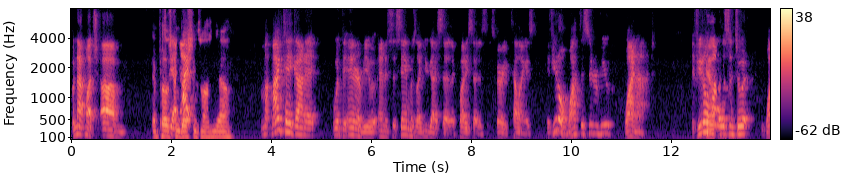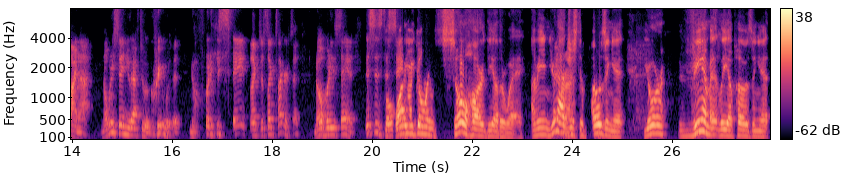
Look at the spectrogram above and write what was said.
but not much. Um, impose Yeah, I- conditions on. Yeah. my, my take on it with the interview, and it's the same as like you guys said, like Buddy said, is it's very telling. Is if you don't want this interview, why not? If you don't Yeah. want to listen to it, why not? Nobody's saying you have to agree with it. Nobody's saying like just like Tucker said. Nobody's saying it. This is the But same. why are you going so hard the other way? I mean, you're not Right. just opposing it, you're vehemently opposing it,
